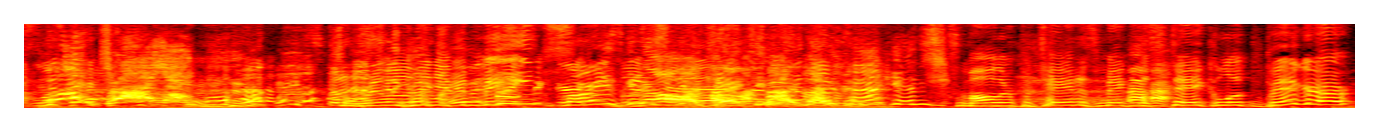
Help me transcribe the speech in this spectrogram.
No, I'm trying. It's a really good with the meat. Mari's gonna No, I can't keep my life in here. Package. Smaller potatoes make the steak look bigger.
